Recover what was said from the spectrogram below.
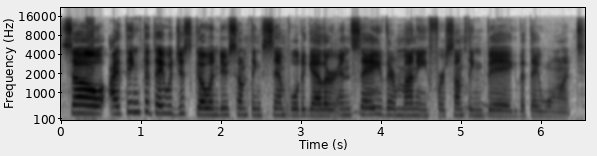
So I think that they would just go and do something simple together and save their money for something big that they want,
